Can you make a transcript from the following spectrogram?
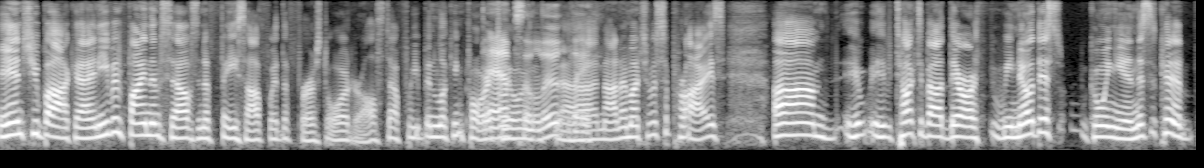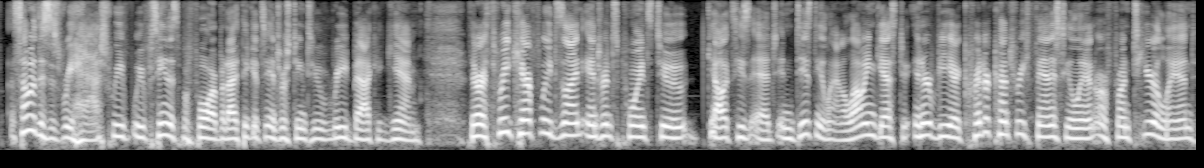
and Chewbacca, and even find themselves in a face-off with the First Order. All stuff we've been looking forward to. Absolutely. Uh, not much of a surprise. Um, he, he talked about there are we know this going in. This is kind of some of this is rehashed. We've we've seen this before, but I think it's interesting to read back again. There are three carefully designed entrance points to Galaxy's Edge in Disneyland, allowing guests to enter via Critter Country, Fantasyland, or Frontierland.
